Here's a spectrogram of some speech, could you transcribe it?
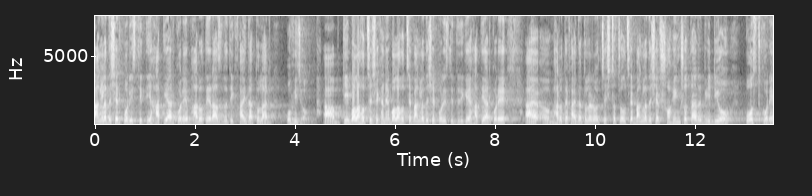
বাংলাদেশের পরিস্থিতি হাতিয়ার করে ভারতে রাজনৈতিক ফায়দা তোলার অভিযোগ। কি বলা হচ্ছে সেখানে? বলা হচ্ছে বাংলাদেশের পরিস্থিতিকে হাতিয়ার করে ভারতে ফায়দা তোলার চেষ্টা চলছে। বাংলাদেশের সহিংসতার ভিডিও পোস্ট করে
